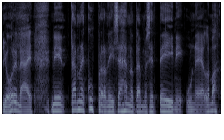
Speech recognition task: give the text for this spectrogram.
juuri näin. Niin tämmöinen kupra, niin sehän on tämmöisen teini-unelma –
